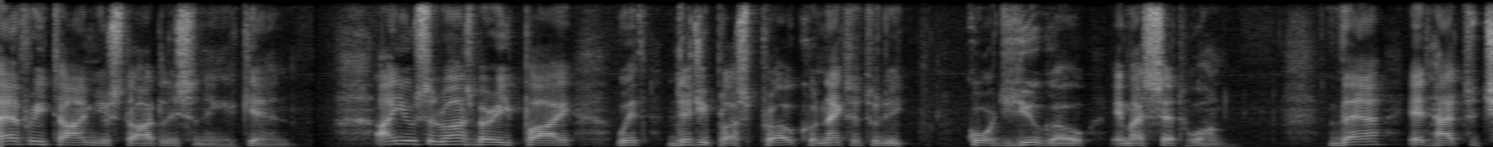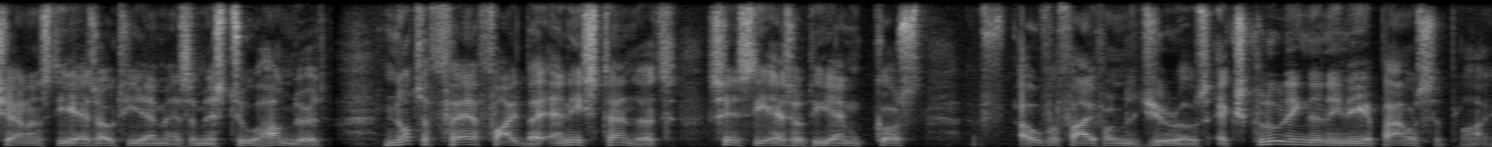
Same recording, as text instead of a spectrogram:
every time you start listening again. I use the Raspberry Pi with DigiPlus Pro connected to the Chord Hugo in my set 1. There it had to challenge the SOTM SMS200, not a fair fight by any standards since the SOTM cost over 500 euros excluding the linear power supply.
